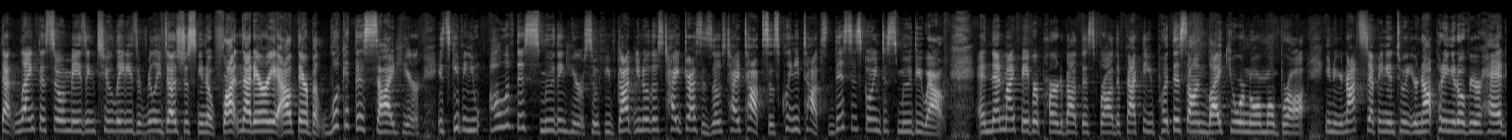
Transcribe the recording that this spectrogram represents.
That length is so amazing too, ladies. It really does just, you know, flatten that area out there. But look at this side here. It's giving you all of this smoothing here. So if you've got, you know, those tight dresses, those tight tops, those clingy tops, this is going to smooth you out. And then my favorite part about this bra, the fact that you put this on like your normal bra. You know, you're not stepping into it, you're not putting it over your head,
